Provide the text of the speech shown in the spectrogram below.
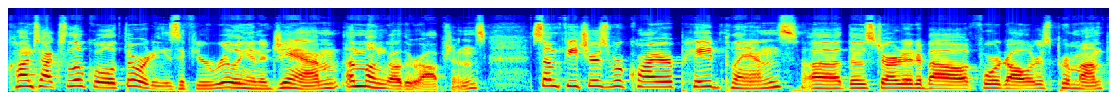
contacts local authorities if you're really in a jam, among other options. Some features require paid plans. Uh, those start at about $4 per month.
